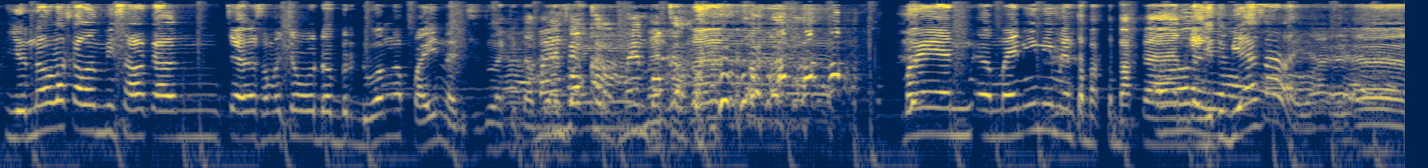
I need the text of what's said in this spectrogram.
you know lah kalau misalkan cewek sama cowok udah berdua ngapain lah di situ lah kita main poker, main poker. main eh, main ini main tebak-tebakan Oh, kayak gitu iya. biasa lah ya. Eh,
